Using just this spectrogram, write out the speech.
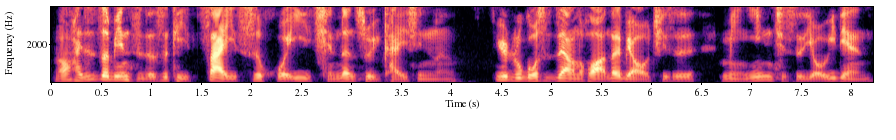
然后还是这边指的是可以再一次回忆前任，所以开心呢？因为如果是这样的话，代表其实敏英其实有一点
